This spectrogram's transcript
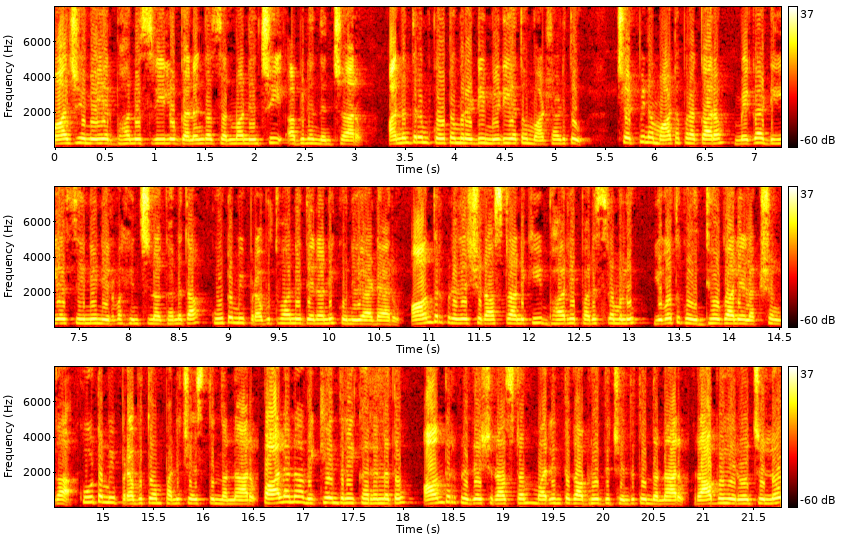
మాజీ మేయర్ భానుశ్రీలు ఘనంగా సన్మానించి అభినందించారు. అనంతరం కోటమరెడ్డి మీడియాతో మాట్లాడుతూ చెప్పిన మాట ప్రకారం మెగా డిఎస్సీని నిర్వహించిన ఘనత కూటమి ప్రభుత్వానిదేనని కొనియాడారు. ఆంధ్రప్రదేశ్ రాష్ట్రానికి భారీ పరిశ్రమలు యువతకు ఉద్యోగాలే లక్ష్యంగా కూటమి ప్రభుత్వం పనిచేస్తుందన్నారు. పాలనా వికేంద్రీకరణతో ఆంధ్రప్రదేశ్ రాష్ట్రం మరింతగా అభివృద్ధి చెందుతుందన్నారు. రాబోయే రోజుల్లో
